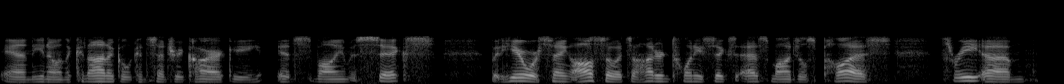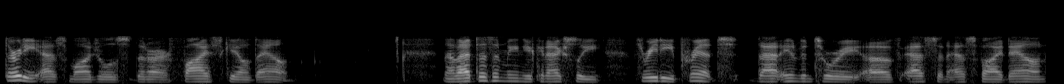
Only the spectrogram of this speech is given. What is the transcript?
And you know, in the canonical concentric hierarchy, its volume is six. But here we're saying also it's 126 S modules plus three um, 30 S modules that are phi scale down. Now that doesn't mean you can actually 3D print that inventory of S and S phi down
